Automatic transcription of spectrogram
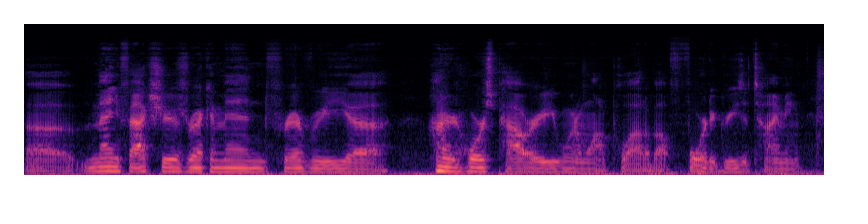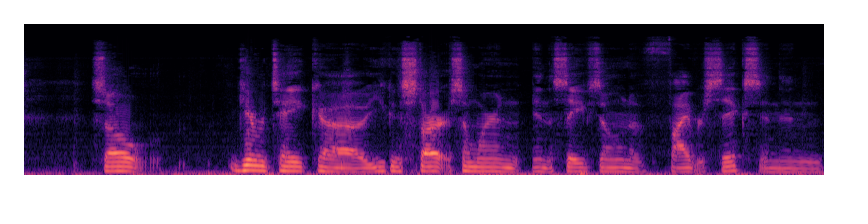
uh, manufacturers recommend for every uh, 100 horsepower you're going to want to pull out about 4 degrees of timing. So give or take, uh, you can start somewhere in, in the safe zone of 5 or 6 and then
